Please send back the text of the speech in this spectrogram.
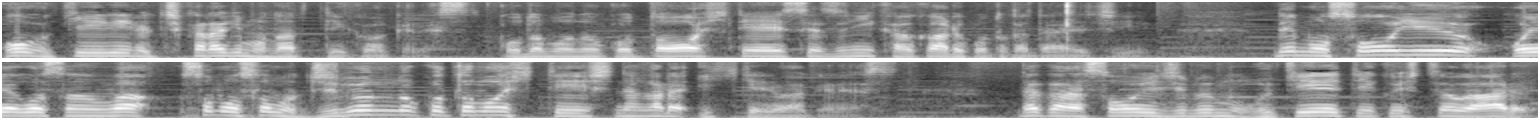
を受け入れる力にもなっていくわけです。子供のことを否定せずに関わることが大事。でもそういう親御さんはそもそも自分のことも否定しながら生きているわけです。だからそういう自分も受け入れていく必要がある。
